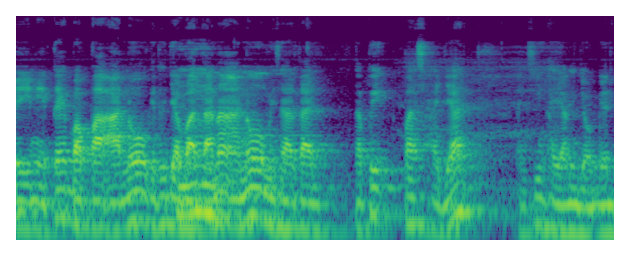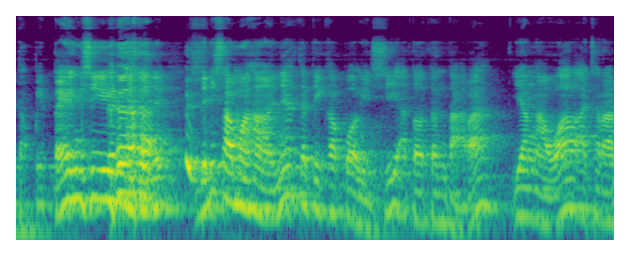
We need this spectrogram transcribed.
Eh, ini teh bapak anu gitu jabatannya anu misalkan. Tapi pas aja anjing hayang joget. Tapi katanya. jadi sama halnya ketika polisi atau tentara yang ngawal acara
